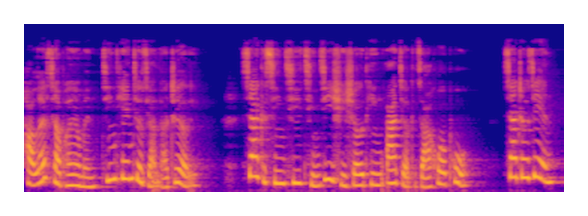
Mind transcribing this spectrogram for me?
好了，小朋友们，今天就讲到这里。下个星期请继续收听阿九的杂货铺。下周见。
